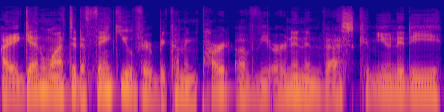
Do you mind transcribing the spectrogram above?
I again wanted to thank you for becoming part of the Earn and Invest community.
